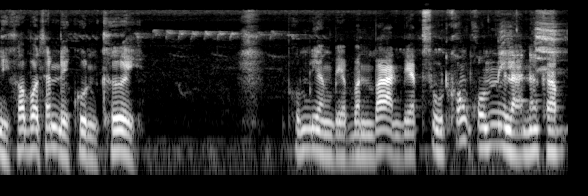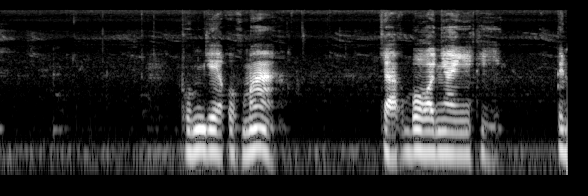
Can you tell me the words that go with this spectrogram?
นี่เขาบอกท่านได้คุ้นเคย ผมเลี้ยงแบบบ้านๆแบบสูตรของผมนี่แหละนะครับ ผมแยกออกมา จากบอใหญ่ที่เป็น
